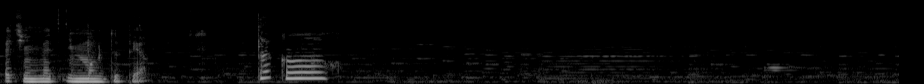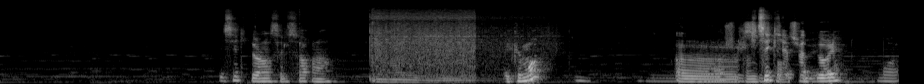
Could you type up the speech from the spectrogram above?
En fait, il me, met- il me manque de PA. D'accord. Qui c'est qui doit lancer le sort là? Et que moi? Euh, moi, je Qui sais c'est pas. qui a pas de doré? Moi.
